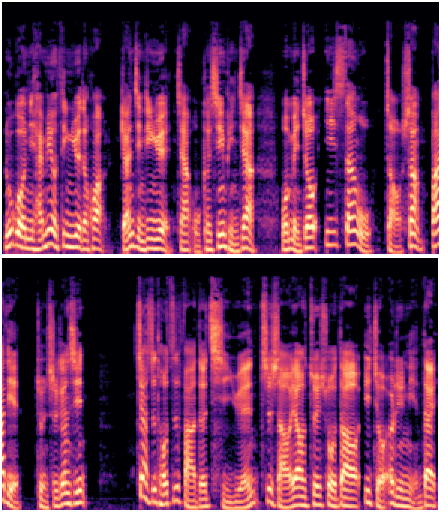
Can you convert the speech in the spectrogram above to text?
如果你还没有订阅的话，赶紧订阅加五颗星评价。我每周一、三、五早上八点准时更新。价值投资法的起源至少要追溯到一九二零年代，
